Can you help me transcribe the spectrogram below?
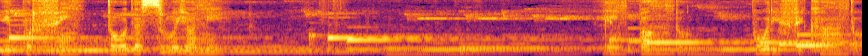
e, por fim, toda a sua yoni. Limpando, purificando,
